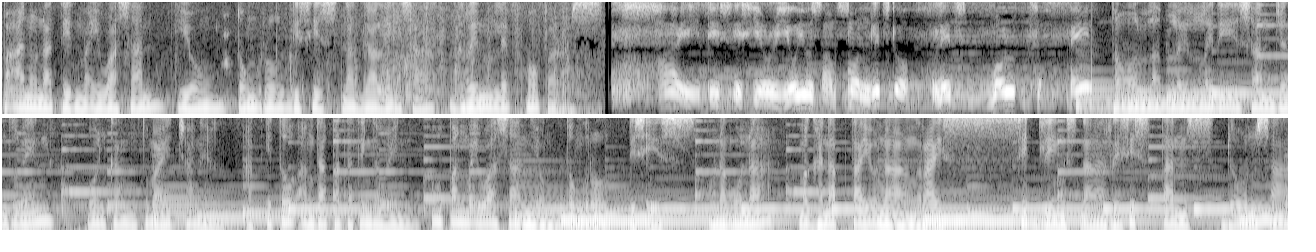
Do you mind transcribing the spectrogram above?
paano natin maiwasan yung tongro disease na galing sa green leaf hoppers. Hi, this is your Yo-Yo Sam. Come on, let's go. Let's bolt. To all lovely ladies and gentlemen, welcome to my channel. At ito ang dapat natin gawin upang maiwasan yung tongro disease. Unang-una, maghanap tayo ng rice seedlings na resistance doon sa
